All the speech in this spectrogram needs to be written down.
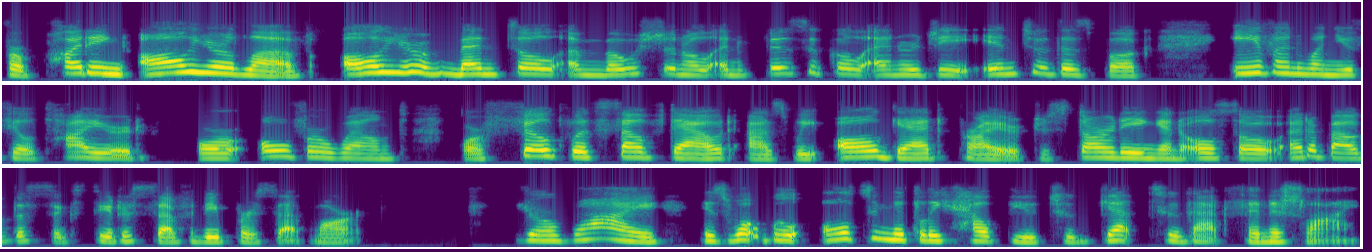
for putting all your love, all your mental, emotional, and physical energy into this book, even when you feel tired or overwhelmed or filled with self doubt, as we all get prior to starting and also at about the 60 to 70% mark. Your why is what will ultimately help you to get to that finish line.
